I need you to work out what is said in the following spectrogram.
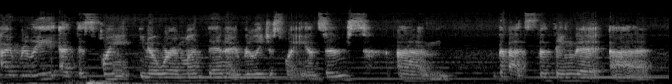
I really, at this point, you know, we're a month in, I really just want answers. Um, that's the thing that uh,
